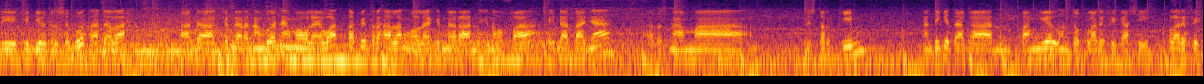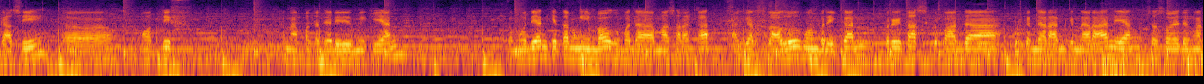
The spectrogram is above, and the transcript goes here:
di video tersebut adalah ada kendaraan ambulan yang mau lewat tapi terhalang oleh kendaraan Innova. Datanya atas nama Mr. Kim. Nanti kita akan panggil untuk klarifikasi. Klarifikasi eh, motif kenapa terjadi demikian. Kemudian kita mengimbau kepada masyarakat agar selalu memberikan prioritas kepada kendaraan-kendaraan yang sesuai dengan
